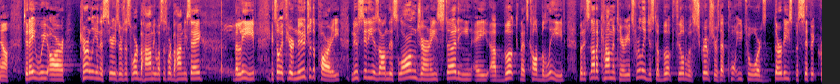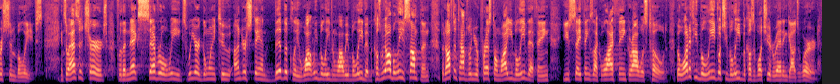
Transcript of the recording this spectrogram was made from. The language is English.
Now, today we are currently in a series. There's this word behind me. What's this word behind me say? Believe. And so, if you're new to the party, New City is on this long journey studying a, a, book that's called Believe, but it's not a commentary. It's really just a book filled with scriptures that point you towards 30 specific Christian beliefs. And so, as a church, for the next several weeks, we are going to understand biblically what we believe and why we believe it, because we all believe something, but oftentimes when you're pressed on why you believe that thing, you say things like, Well, I think or I was told. But what if you believed what you believe because of what you had read in God's Word?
